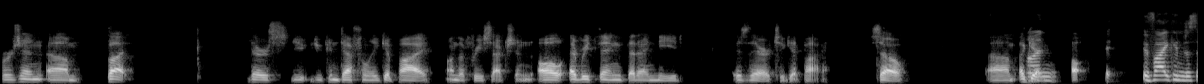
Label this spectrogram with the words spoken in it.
version. Um, but there's you, you can definitely get by on the free section. All everything that I need is there to get by. So um, again, on, if I can just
